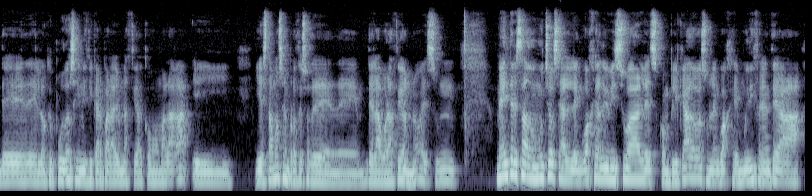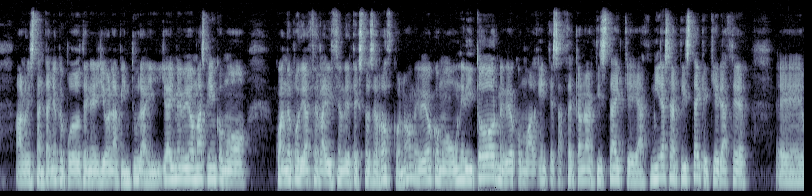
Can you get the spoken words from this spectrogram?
de, lo que pudo significar para él una ciudad como Málaga y, estamos en proceso de, elaboración, ¿no? Es un... Me ha interesado mucho, sea, el lenguaje audiovisual es complicado, es un lenguaje muy diferente a, a lo instantáneo que puedo tener yo en la pintura y yo ahí me veo más bien como cuando he podido hacer la edición de textos de Rozco, ¿no? Me veo como un editor, me veo como alguien que se acerca a un artista y que admira a ese artista y que quiere hacer eh,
